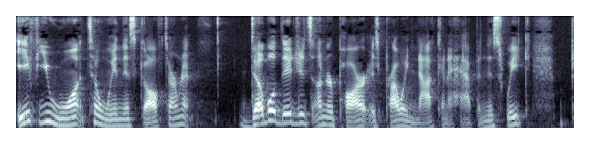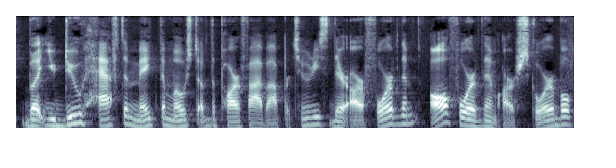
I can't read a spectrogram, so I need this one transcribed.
If you want to win this golf tournament, Double digits under par is probably not going to happen this week, but you do have to make the most of the par five opportunities. There are four of them. All four of them are scoreable.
